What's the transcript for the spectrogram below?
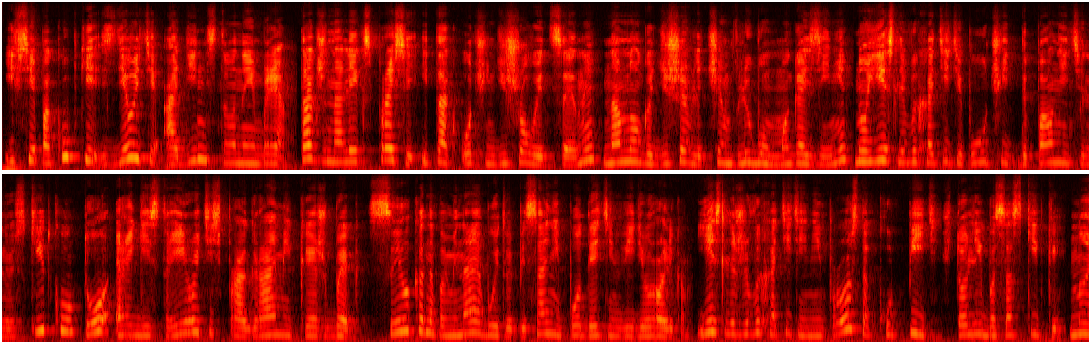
И все покупки сделайте 11 ноября. Также на Алиэкспрессе и так очень дешевые цены. Намного дешевле чем в любом магазине. Но если вы хотите получить дополнительную скидку то регистрируйтесь в программе кэшбэк. Ссылка напоминаю будет в описании под этим видеороликом. Если же вы хотите не просто купить что-либо со скидкой но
